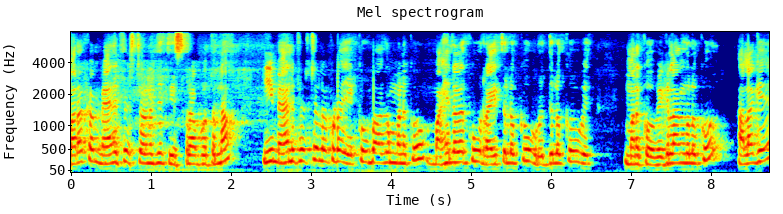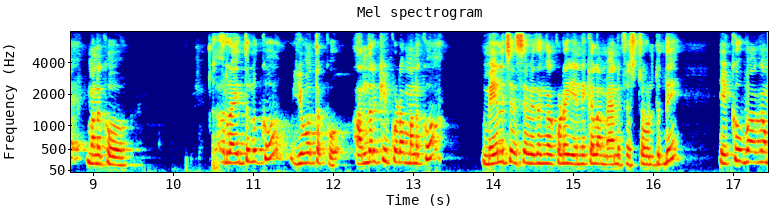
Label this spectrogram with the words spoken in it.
మరొక మేనిఫెస్టో అనేది తీసుకురాబోతున్నాం. ఈ మేనిఫెస్టోలో కూడా ఎక్కువ భాగం మనకు మహిళలకు రైతులకు వృద్ధులకు మనకు వికలాంగులకు అలాగే మనకు రైతులకు యువతకు అందరికీ కూడా మనకు మేలు చేసే విధంగా కూడా ఎన్నికల మేనిఫెస్టో ఉంటుంది. ఎక్కువ భాగం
